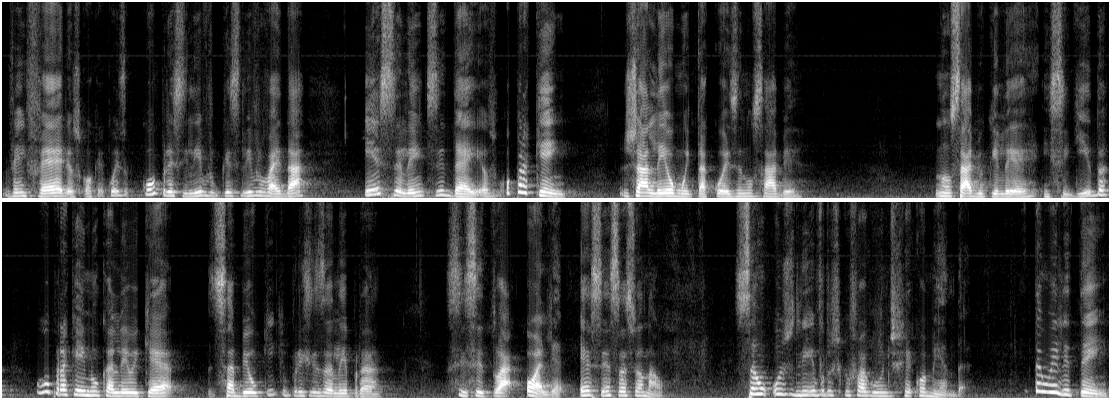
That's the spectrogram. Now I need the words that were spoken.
vem férias, qualquer coisa, compra esse livro, porque esse livro vai dar excelentes ideias. Ou para quem já leu muita coisa e não sabe, não sabe o que ler em seguida, ou para quem nunca leu e quer saber o que, que precisa ler para se situar. Olha, é sensacional. São os livros que o Fagundes recomenda. Então, ele tem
